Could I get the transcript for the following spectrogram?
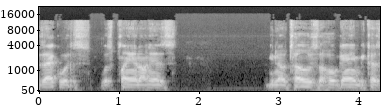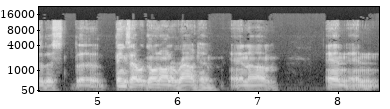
Zach was was playing on his you know, toes the whole game because of this the things that were going on around him, and um, and and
